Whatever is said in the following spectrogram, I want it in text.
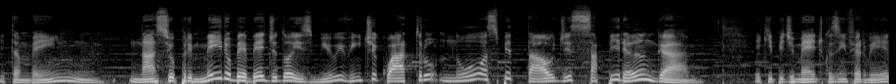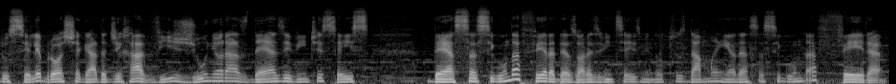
E também nasce o primeiro bebê de 2024 no Hospital de Sapiranga. Equipe de médicos e enfermeiros celebrou a chegada de Ravi Júnior às 10h26 dessa segunda-feira, 10 horas e 26 minutos da manhã dessa segunda-feira.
